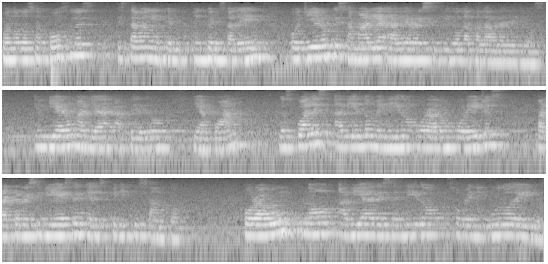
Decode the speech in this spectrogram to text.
Cuando los apóstoles estaban en Jerusalén, oyeron que Samaria había recibido la palabra de Dios. Enviaron allá a Pedro y a Juan, los cuales, habiendo venido, oraron por ellos para que recibiesen el Espíritu Santo. Por aún no había descendido sobre ninguno de ellos,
